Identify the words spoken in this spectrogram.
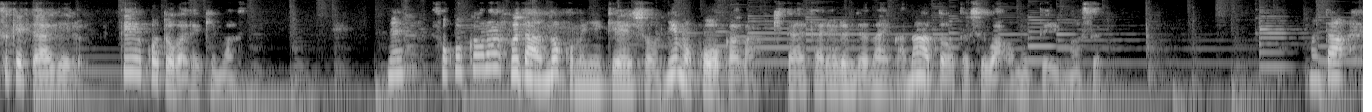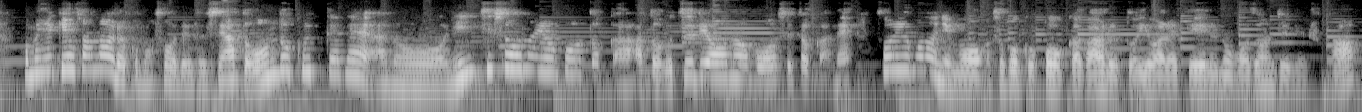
つけてあげるっていうことができます。ね、そこから普段のコミュニケーションにも効果が期待されるんじゃないかなと私は思っています。またコミュニケーション能力もそうですしあと音読ってねあの認知症の予防とかあとうつ病の防止とかねそういうものにもすごく効果があると言われているのをご存知ですか？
